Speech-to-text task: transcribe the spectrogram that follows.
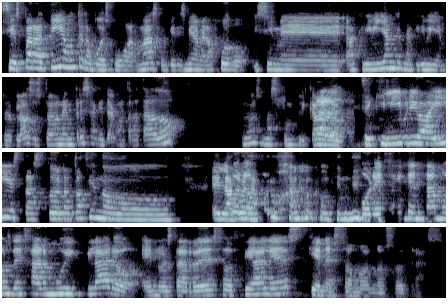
si es para ti aún te la puedes jugar más, porque dices, mira, me la juego. Y si me acribillan, que me acribillen. Pero claro, si es para una empresa que te ha contratado, ¿no? es más complicado. Ese equilibrio ahí, estás todo el rato haciendo la Por eso intentamos dejar muy claro en nuestras redes sociales quiénes somos nosotras.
